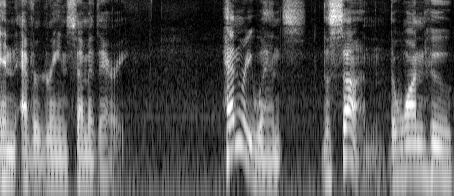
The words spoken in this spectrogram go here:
in Evergreen Cemetery. Henry Wentz, the son, the one who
